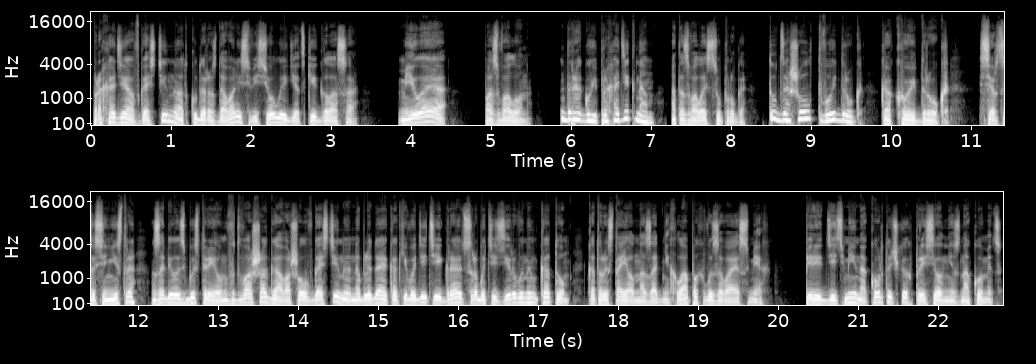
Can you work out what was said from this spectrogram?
проходя в гостиную, откуда раздавались веселые детские голоса. «Милая!» — позвал он. «Дорогой, проходи к нам», — отозвалась супруга. «Тут зашел твой друг». «Какой друг?» Сердце Синистра забилось быстрее. Он в два шага вошел в гостиную, наблюдая, как его дети играют с роботизированным котом, который стоял на задних лапах, вызывая смех. Перед детьми на корточках присел незнакомец,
